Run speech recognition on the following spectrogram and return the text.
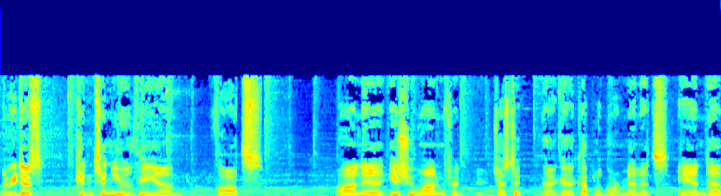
Let me just continue the um, thoughts on uh, issue one for just a, a, couple of more minutes. And uh,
